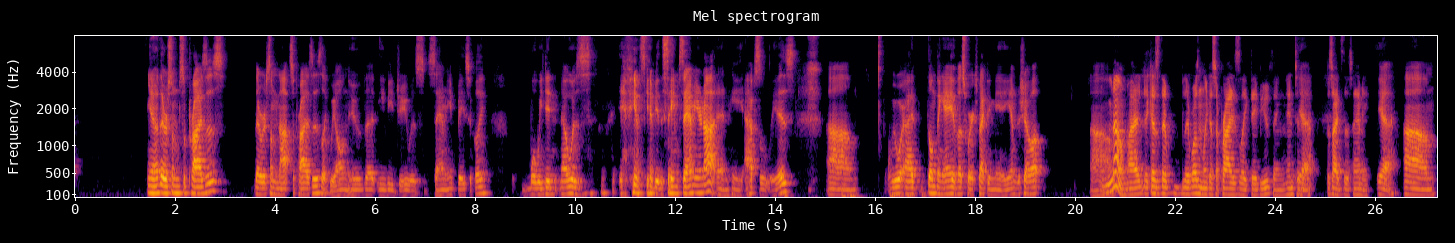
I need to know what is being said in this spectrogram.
you know there were some surprises. There were some not surprises. Like we all knew that EVG was Sami, basically. What we didn't know was if he was going to be the same Sami or not, and he absolutely is. Um, we were. I don't think any of us were expecting Mia Yim to show up. Um, no, I, because there there wasn't like a surprise like debut thing into Yeah. that. Besides the Sami, Yeah. Um,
